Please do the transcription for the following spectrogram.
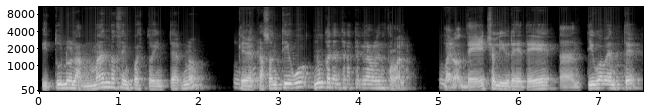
y tú no la mandas a impuestos internos, que en el caso antiguo nunca te enteraste que la boleta está mala. Bueno, de hecho, LibreT antiguamente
